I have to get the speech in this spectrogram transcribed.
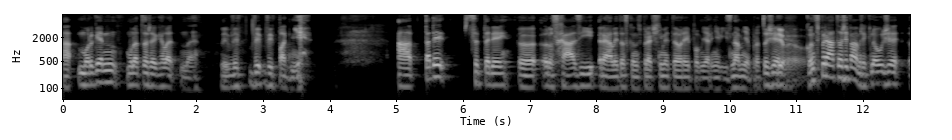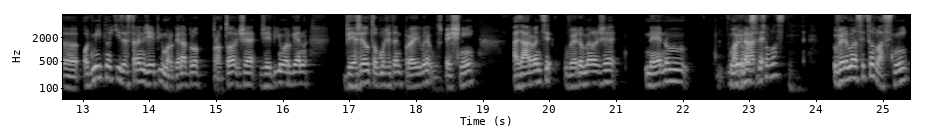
A Morgan mu na to řekl, hele, ne, vy, vy, vy, vypadni. A tady se tedy uh, rozchází realita s konspiračními teoriemi poměrně významně, protože jo, jo. konspirátoři vám řeknou, že uh, odmítnutí ze strany JP Morgana bylo proto, že JP Morgan věřil tomu, že ten projekt bude úspěšný a zároveň si uvědomil, že nejenom Uvědomil si, co vlastní. Uvědomil si, co vlastní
